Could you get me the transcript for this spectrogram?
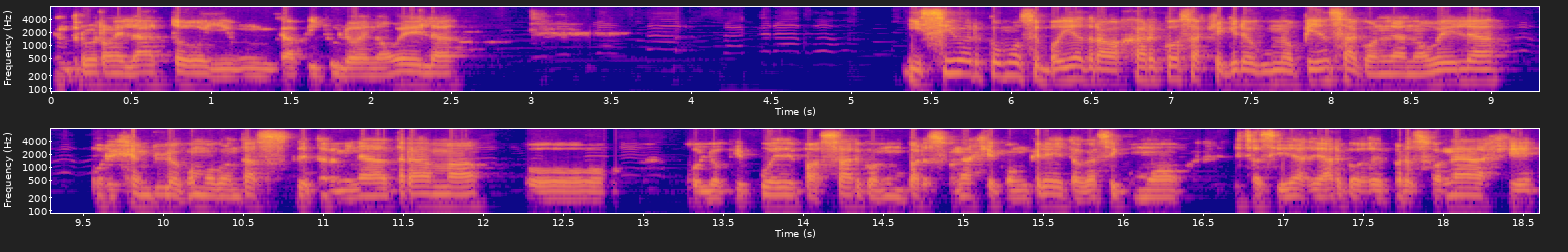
entre un relato y un capítulo de novela. Y sí ver cómo se podía trabajar cosas que creo que uno piensa con la novela, por ejemplo, cómo contás determinada trama o, lo que puede pasar con un personaje concreto, casi como estas ideas de arcos de personaje,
